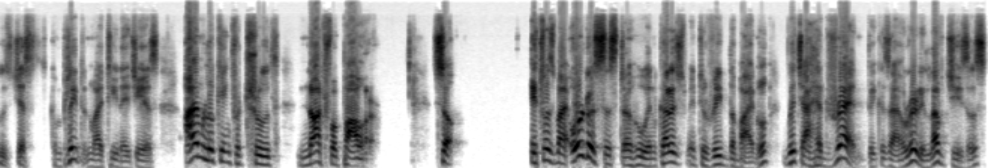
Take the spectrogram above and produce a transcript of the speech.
who's just completed my teenage years, I'm looking for truth, not for power. So it was my older sister who encouraged me to read the Bible, which I had read because I already loved Jesus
